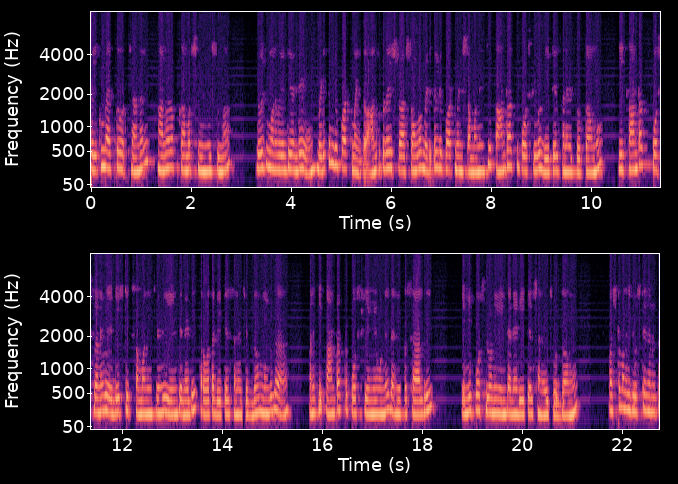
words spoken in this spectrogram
Welcome back to our channel. Honour of commerce Suma. రోజు మనం ఏంటి అంటే మెడికల్ డిపార్ట్మెంట్ ఆంధ్రప్రదేశ్ రాష్ట్రంలో మెడికల్ డిపార్ట్మెంట్ సంబంధించి కాంట్రాక్ట్ పోస్టులు డీటెయిల్స్ అనేవి చూద్దాము. ఈ కాంట్రాక్ట్ పోస్టులు అనేవి ఏ డిస్టిక్ సంబంధించినవి ఏంటి అనేది తర్వాత డీటెయిల్స్ అనేవి చెప్దాం. ముందుగా మనకి కాంట్రాక్ట్ పోస్టులు ఏమేమి ఉన్నాయి దాని యొక్క శాలరీ ఎన్ని పోస్టులు ఉన్నాయి ఏంటి అనే డీటెయిల్స్ అనేవి చూద్దాము. ఫస్ట్ మనకి చూస్తే కనుక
